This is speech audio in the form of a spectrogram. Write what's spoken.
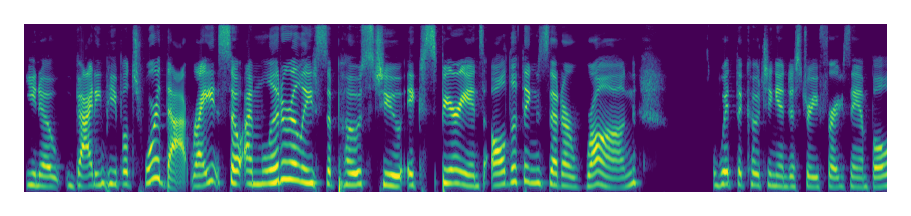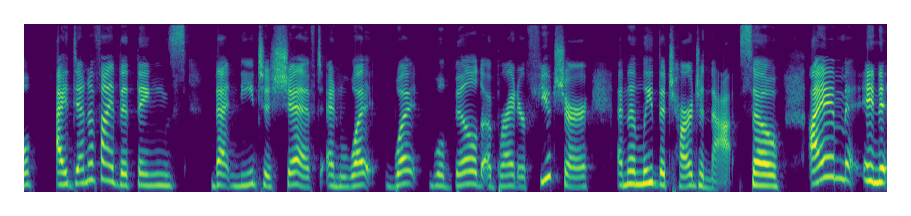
you know guiding people toward that right? So i'm literally supposed to experience all the things that are wrong with the coaching industry for example identify the things that need to shift and what what will build a brighter future and then lead the charge in that so i am in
